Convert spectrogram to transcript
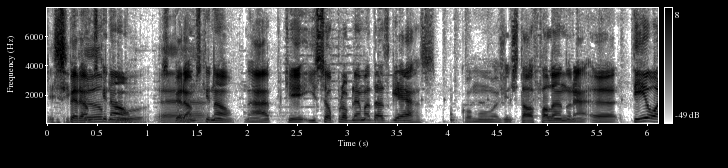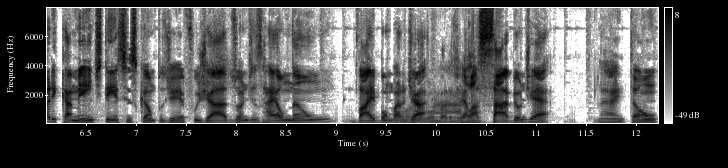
esse esperamos que campo, não. é, Esperamos que não, né? Porque isso é o problema das guerras, como a gente estava falando, né? Eh, teoricamente tem esses campos de refugiados onde Israel não vai bombardear. Não vai bombardear. Ela sabe onde é. Né? Então,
